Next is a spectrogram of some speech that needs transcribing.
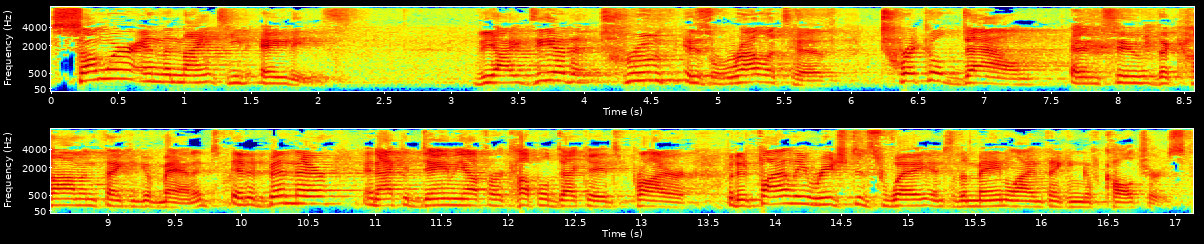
Somewhere in the 1980s, the idea that truth is relative trickled down into the common thinking of man. It, it, had been there in academia for a couple decades prior, but it finally reached its way into the mainline thinking of cultures.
